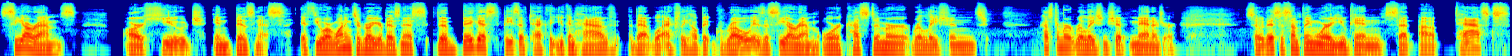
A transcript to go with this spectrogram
CRMs are huge in business. If you are wanting to grow your business, the biggest piece of tech that you can have that will actually help it grow is a CRM or customer relations customer relationship manager. So this is something where you can set up tasks.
